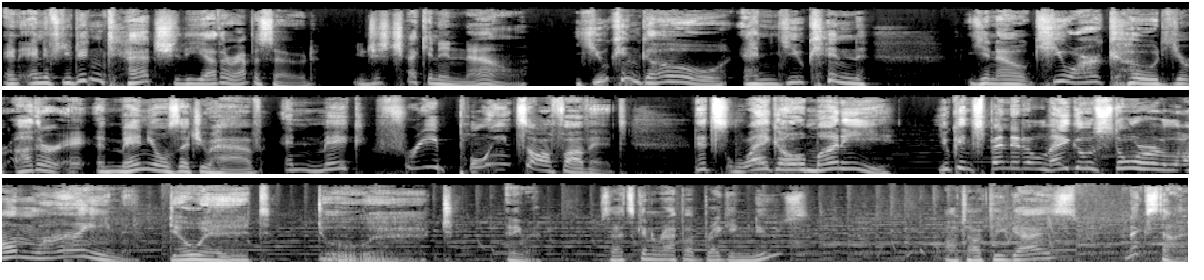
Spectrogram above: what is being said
And and if you didn't catch the other episode, you're just checking in now. You can go and you can you know, QR code your other eh, manuals that you have and make free points off of it. It's Lego money. You can spend it at a Lego store online. Do it. Do it. Anyway, so that's going to wrap up breaking news. I'll talk to you guys next time.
